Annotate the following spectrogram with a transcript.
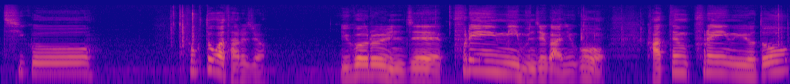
튀고 속도가 다르죠. 이거를 이제 프레임이 문제가 아니고 같은 프레임이어도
